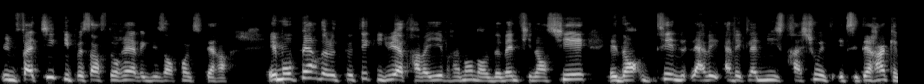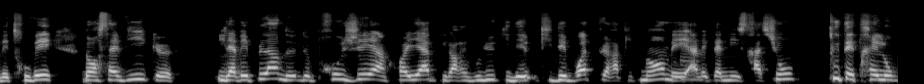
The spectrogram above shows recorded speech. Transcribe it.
une fatigue qui peut s'instaurer avec des enfants, etc. Et mon père de l'autre côté, qui lui a travaillé vraiment dans le domaine financier et dans avec, avec l'administration, etc., qui avait trouvé dans sa vie que il avait plein de, de projets incroyables qu'il aurait voulu qui, dé, qui déboîtent plus rapidement, mais mmh. avec l'administration, tout est très long.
